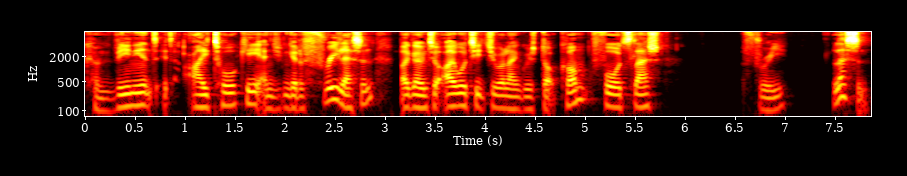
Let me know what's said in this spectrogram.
convenient. It's italki and you can get a free lesson by going to iwillteachyoualanguage.com forward slash free lesson.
